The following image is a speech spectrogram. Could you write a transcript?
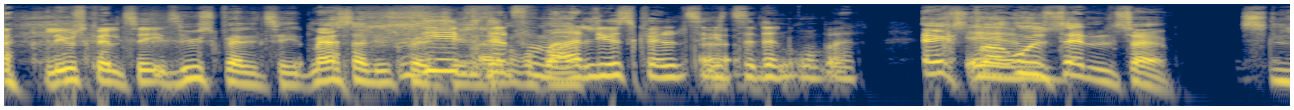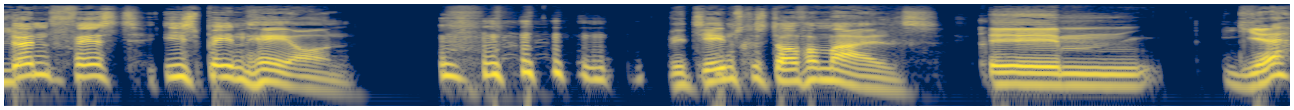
Livskvalitet. Livskvalitet. Masser af livskvalitet. Lige lidt for robot. meget livskvalitet ja. til den, Robert. Ekstra Øhm. udsendelse. Lønfest i spindhæren. Ved James Christopher Miles. Øhm, ja,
